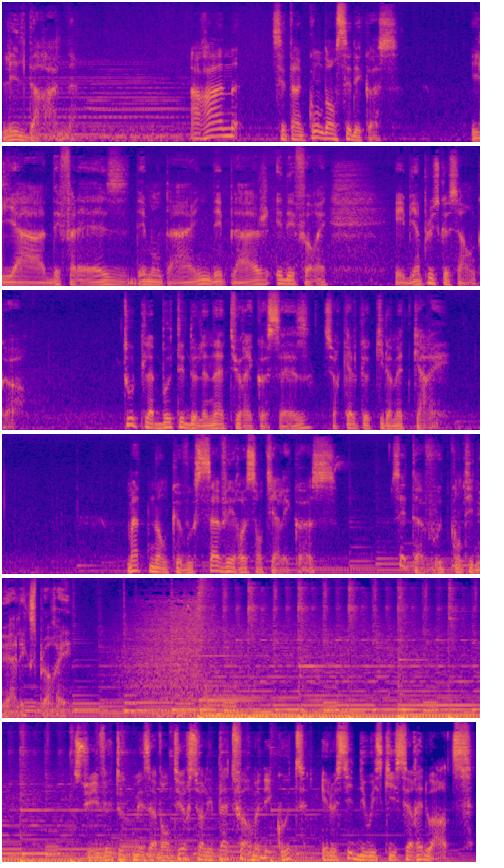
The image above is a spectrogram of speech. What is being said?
l'île d'Aran. Aran, c'est un condensé d'Écosse. Il y a des falaises, des montagnes, des plages et des forêts, et bien plus que ça encore. Toute la beauté de la nature écossaise sur quelques kilomètres carrés. Maintenant que vous savez ressentir l'Écosse, c'est à vous de continuer à l'explorer. Suivez toutes mes aventures sur les plateformes d'écoute et le site du whisky Sir Edwards.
